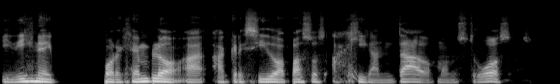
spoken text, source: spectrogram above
Y Disney, por ejemplo, ha, crecido a pasos agigantados, monstruosos.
